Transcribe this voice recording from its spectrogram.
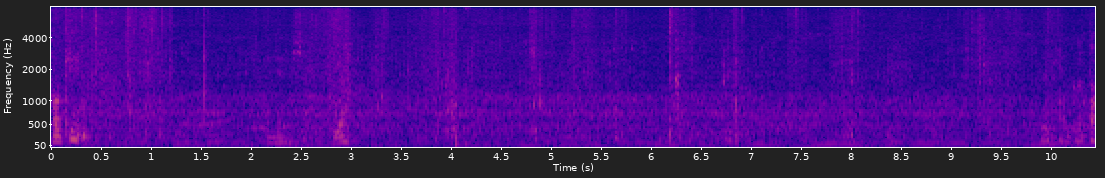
OK。不要。个大。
